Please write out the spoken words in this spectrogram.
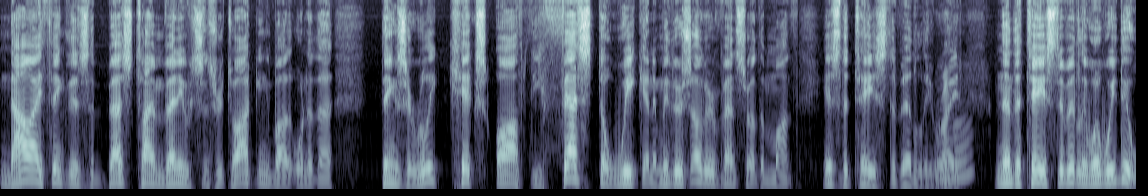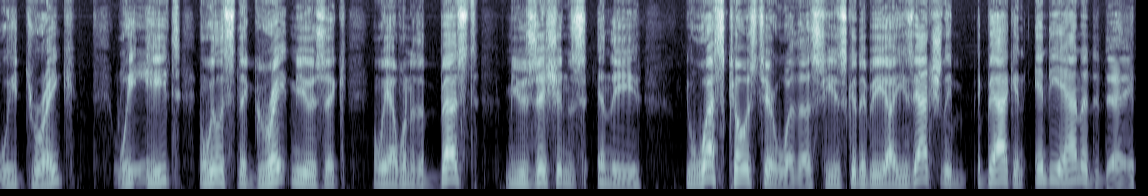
now I think this is the best time of any, since we're talking about one of the things that really kicks off the Festa weekend. I mean, there's other events throughout the month, is the Taste of Italy, right? And then the Taste of Italy, what do we do? We drink, we, eat, and we listen to great music. And we have one of the best musicians in the West Coast here with us. He's going to be, uh, he's actually back in Indiana today,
